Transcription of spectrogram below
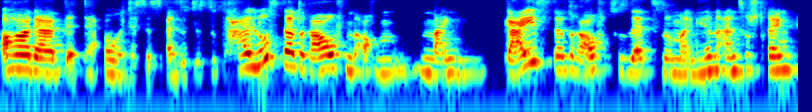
oh, da, da oh, das ist also das ist total Lust da drauf, auch mein Geist da drauf zu setzen und mein Gehirn anzustrengen.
